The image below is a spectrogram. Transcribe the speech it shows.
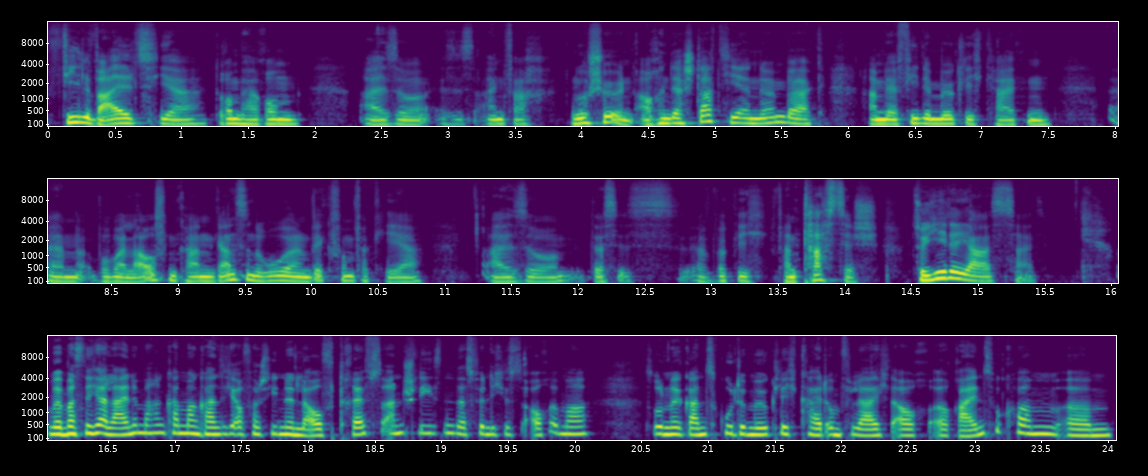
viel Wald hier drumherum. Also es ist einfach nur schön. Auch in der Stadt hier in Nürnberg haben wir viele Möglichkeiten, ähm, wo man laufen kann, ganz in Ruhe und weg vom Verkehr. Also das ist äh, wirklich fantastisch. Zu jeder Jahreszeit. Und wenn man es nicht alleine machen kann, man kann sich auch verschiedene Lauftreffs anschließen. Das finde ich ist auch immer so eine ganz gute Möglichkeit, um vielleicht auch äh, reinzukommen, ähm,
